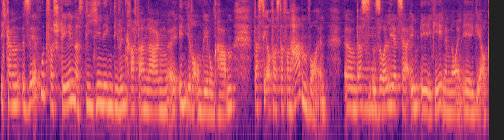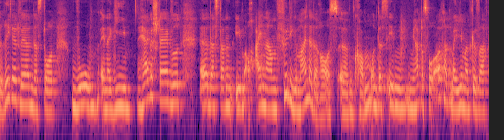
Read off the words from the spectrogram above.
ich kann sehr gut verstehen, dass diejenigen, die Windkraftanlagen äh, in ihrer Umgebung haben, dass die auch was davon haben wollen. Ähm, das mhm. soll jetzt ja im EEG, in dem neuen EEG auch geregelt werden, dass dort, wo Energie hergestellt wird, äh, dass dann eben auch Einnahmen für die Gemeinde daraus ähm, kommen. Und das eben, mir hat das vor Ort, hat mir jemand gesagt,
